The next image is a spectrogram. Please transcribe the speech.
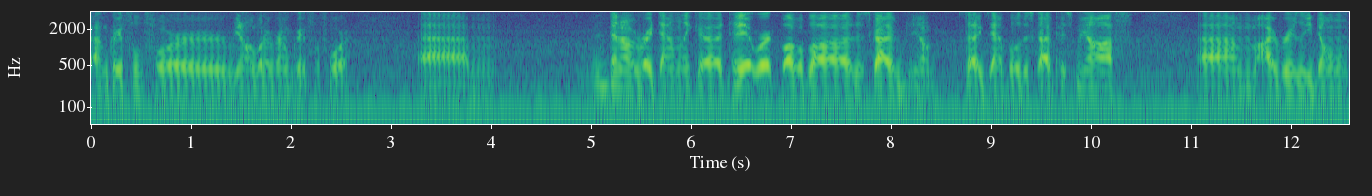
I'm grateful for you know whatever I'm grateful for. Um, then I would write down like uh, today at work, blah blah blah. This guy, you know, that example. This guy pissed me off. Um, I really don't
